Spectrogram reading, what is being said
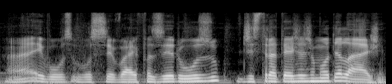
uh, e você vai fazer uso de estratégias de modelagem,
